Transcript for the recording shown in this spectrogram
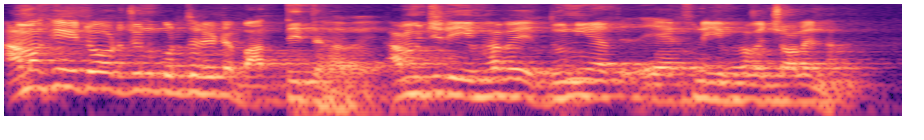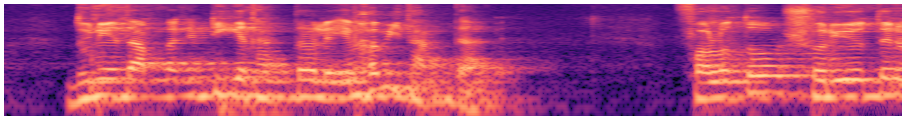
আমাকে এটা অর্জন করতে হলে এটা বাদ দিতে হবে। আমি যদি এভাবে দুনিয়াতে, এখন এইভাবে চলে না, দুনিয়াতে আপনাকে টিকে থাকতে হলে এভাবেই থাকতে হবে। ফলত শরীয়তের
